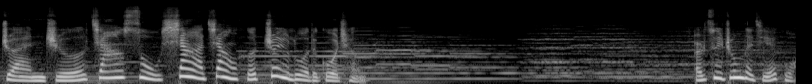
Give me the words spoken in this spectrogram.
转折、加速、下降和坠落的过程。而最终的结果，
